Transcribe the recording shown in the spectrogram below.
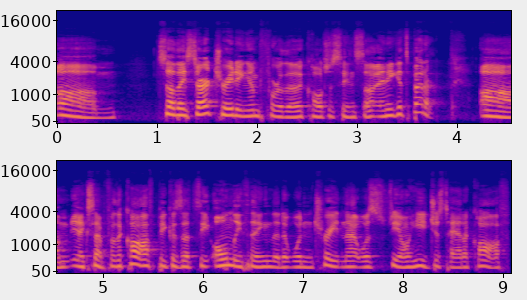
um so they start treating him for the colchicine stuff and he gets better. Um, except for the cough because that's the only thing that it wouldn't treat, and that was you know he just had a cough,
